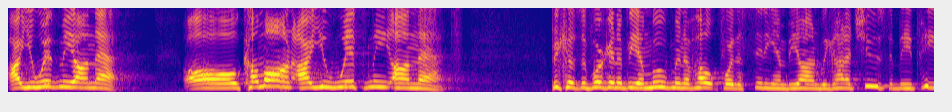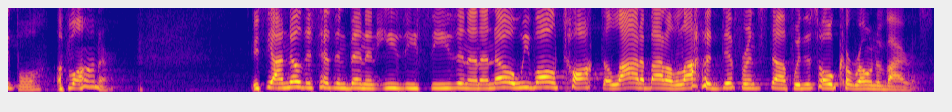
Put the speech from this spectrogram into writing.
are you with me on that? Oh, come on, are you with me on that? Because if we're going to be a movement of hope for the city and beyond, we got to choose to be people of honor. You see, I know this hasn't been an easy season, and I know we've all talked a lot about a lot of different stuff with this whole coronavirus.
